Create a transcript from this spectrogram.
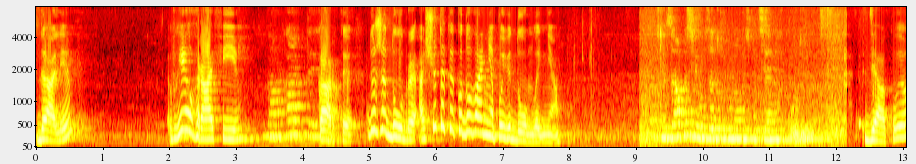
Далі. В географії. карти, Карти. Дуже добре. А що таке кодування повідомлення? Запис його за допомогою спеціальних кодів. Дякую.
